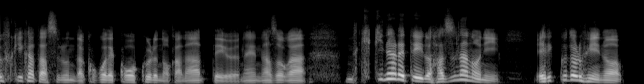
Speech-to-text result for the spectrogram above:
う吹き方するんだここでこう来るのかなっていうね謎が聞き慣れているはずなのにエリック・ドルフィーの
